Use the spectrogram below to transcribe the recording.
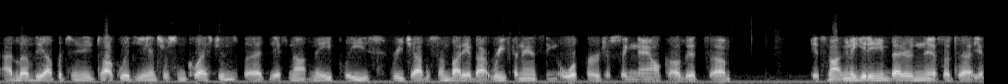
I'd love the opportunity to talk with you, answer some questions. But if not me, please reach out to somebody about refinancing or purchasing now, because it's um, it's not going to get any better than this. I'll tell you.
